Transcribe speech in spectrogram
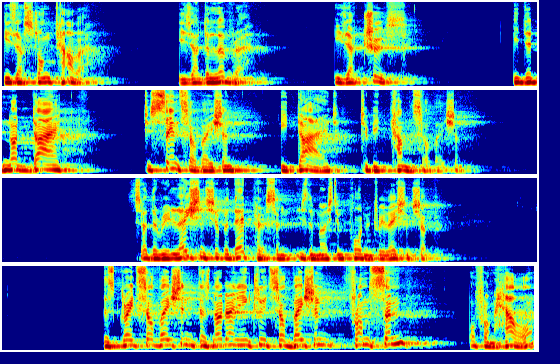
He's our strong tower, He's our deliverer, He's our truth. He did not die to send salvation, He died to become salvation. So the relationship with that person is the most important relationship. This great salvation does not only include salvation from sin or from hell,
